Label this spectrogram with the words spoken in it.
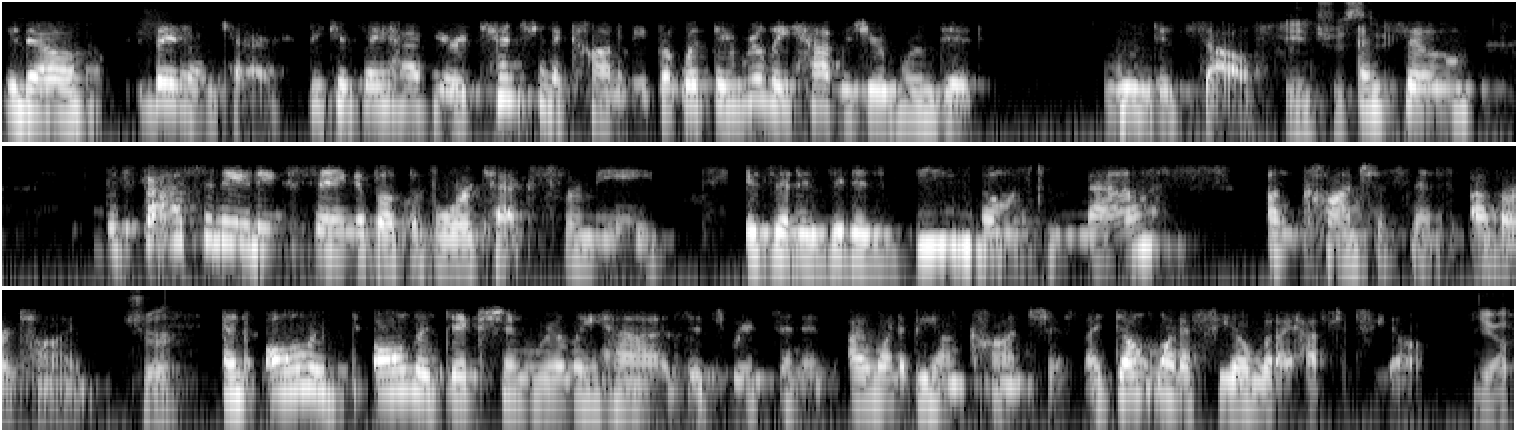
You know, they don't care because they have your attention economy. But what they really have is your wounded, wounded self. Interesting. And so, the fascinating thing about the vortex for me is that it is the most mass unconsciousness of our time. sure. And all all addiction really has its roots in is I want to be unconscious. I don't want to feel what I have to feel. Yep.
